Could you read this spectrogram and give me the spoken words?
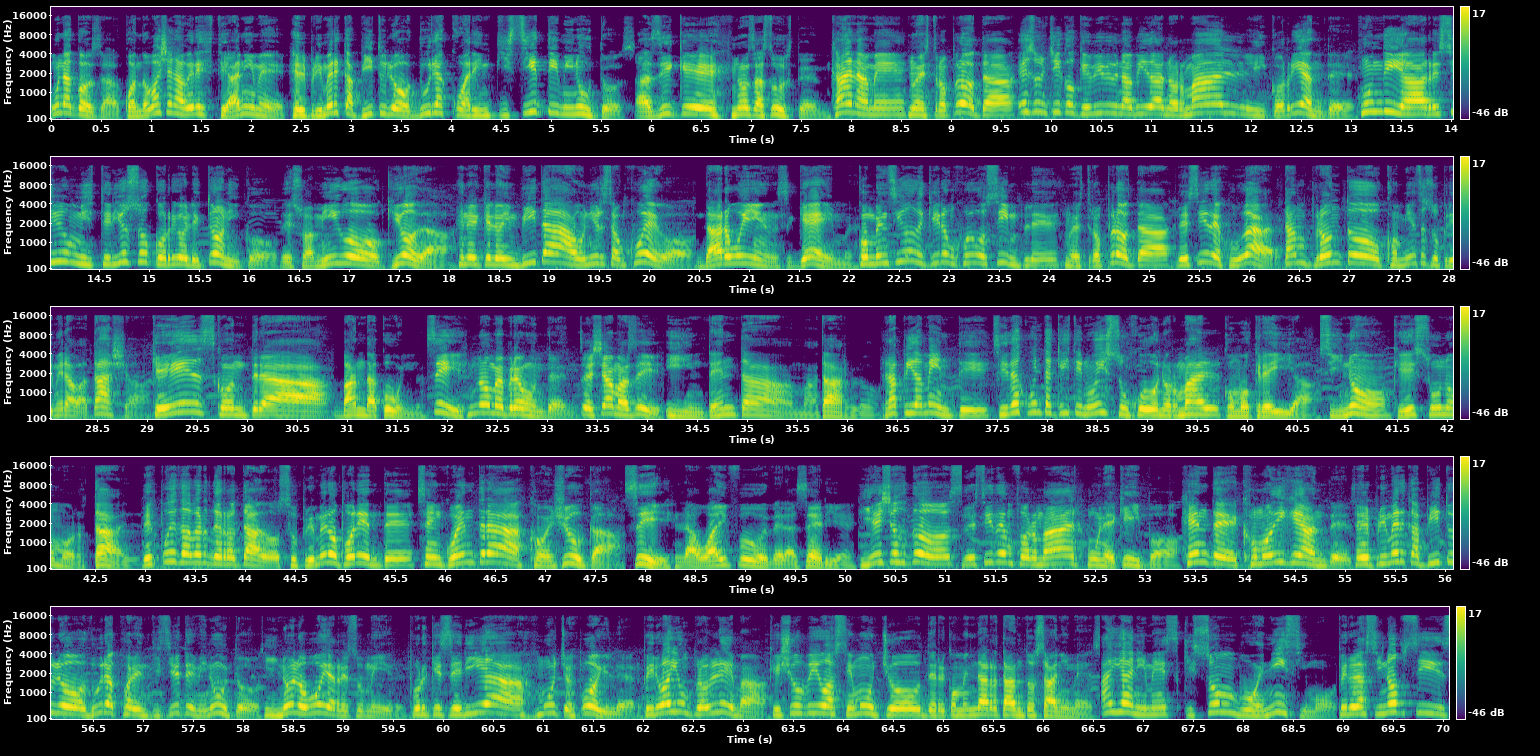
Una cosa, cuando vayan a ver este anime, el primer capítulo dura 47 minutos. Así que no se asusten. Kaname, nuestro prota, es un chico que vive una vida normal y corriente. Un día recibe un misterioso correo electrónico de su amigo Kyoda, en el que lo invita a unirse a un juego, Darwin's Game. Convencido de que era un juego simple, nuestro prota decide jugar. Tan pronto comienza su primera batalla, que es contra Banda Kun. Sí, no me pregunten, se llama así. E intenta matarlo. Rápidamente se da cuenta que este no es un juego normal como creía, sino que es uno mortal. Después de haber derrotado su primer oponente, se encuentra con Yuka. Sí, la waifu de la serie. Y ellos dos deciden formar un equipo. Gente, como dije antes, el primer capítulo dura 47 minutos y no lo voy a resumir porque sería mucho spoiler. Pero hay un problema que yo veo hace mucho de recomendar tantos animes. Hay animes que son buenísimos, pero las sinopsis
